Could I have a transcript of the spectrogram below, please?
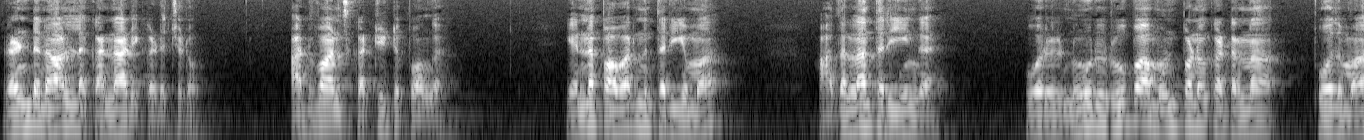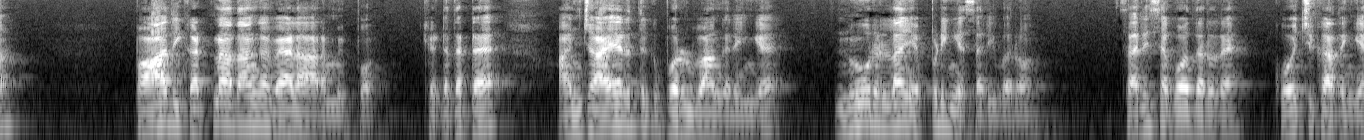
ரெண்டு நாளில் கண்ணாடி கிடச்சிடும். அட்வான்ஸ் கட்டிட்டு போங்க. என்ன பவர்னு தெரியுமா? அதெல்லாம் தெரியுங்க. ஒரு நூறு ரூபாய் முன்பணம் கட்டினா போதுமா? பாதி கட்டினா தாங்க வேலை ஆரம்பிப்போம். கிட்டத்தட்ட அஞ்சாயிரத்துக்கு பொருள் வாங்குறீங்க. நூறெல்லாம் எப்படிங்க சரி வரும்? சரி சகோதரரை கோச்சிக்காதீங்க.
